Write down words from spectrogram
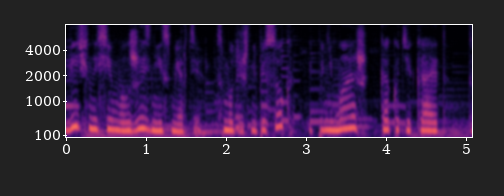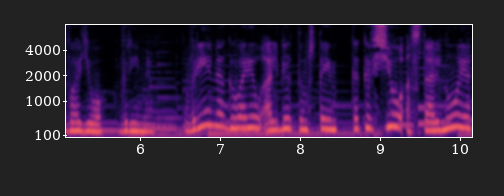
Вечный символ жизни и смерти. Смотришь на песок и понимаешь, как утекает твое время. Время, говорил Альберт Эйнштейн, как и все остальное,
